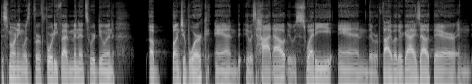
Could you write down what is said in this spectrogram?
this morning was for 45 minutes. We're doing a bunch of work and it was hot out. It was sweaty and there were five other guys out there and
